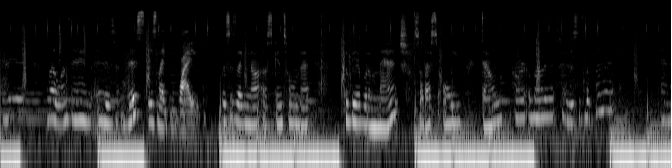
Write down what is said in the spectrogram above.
Period. But one thing is, this is like white. This is like not a skin tone that could be able to match. So that's the only down part about it. And this is the back, and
